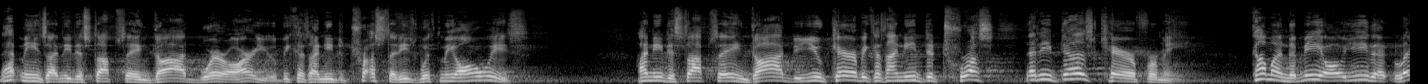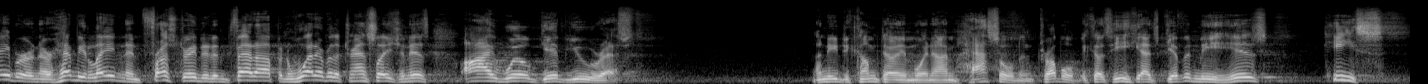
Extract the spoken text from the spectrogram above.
That means I need to stop saying, God, where are you? Because I need to trust that He's with me always. I need to stop saying, God, do you care? Because I need to trust that He does care for me. Come unto me, all ye that labor and are heavy laden and frustrated and fed up, and whatever the translation is, I will give you rest. I need to come to Him when I'm hassled and troubled because He has given me His peace.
